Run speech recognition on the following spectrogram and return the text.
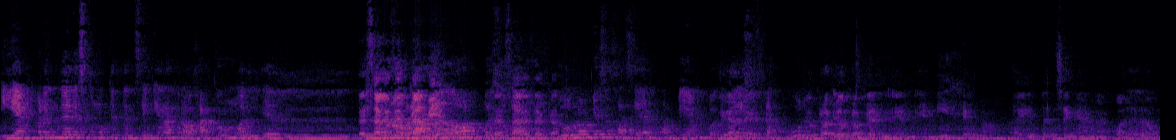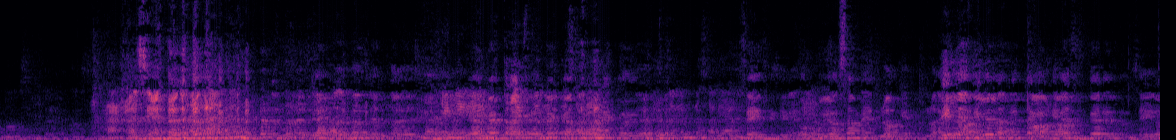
y a emprender es como que te enseñan a trabajar como el, el, Te el sales del camino, programador, Pues, te o sea, del camino. Tú lo empiezas a hacer también, pues Fíjate, está cool. yo creo, yo creo que en, en, es cierto. Gestión mecatrónico. empresarial, gestión empresarial. Sí, sí, sí, orgullosamente. Lo que, lo- dile, va. dile la neta No, que no. quieres estudiar eso. Sí, yo,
